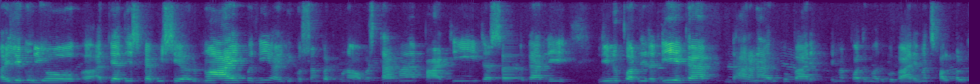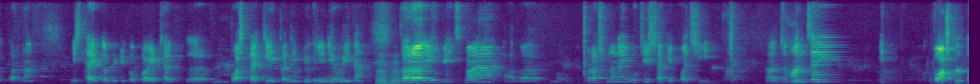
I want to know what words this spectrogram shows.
अहिलेको यो अध्यादेशका विषयहरू नआए पनि अहिलेको सङ्कटपूर्ण अवस्थामा पार्टी र सरकारले लिनुपर्ने र लिएका धारणाहरूको बारेमा कदमहरूको बारेमा छलफल गर्न स्थायी कमिटीको बैठक बस्दा केही पनि बिग्रिने होइन। तर यो बिचमा प्रश्न नै उठिसकेपछि झन् चाहिँ बस्न त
